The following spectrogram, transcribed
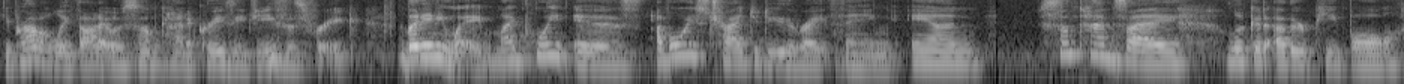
He probably thought I was some kind of crazy Jesus freak. But anyway, my point is I've always tried to do the right thing. And sometimes I look at other people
